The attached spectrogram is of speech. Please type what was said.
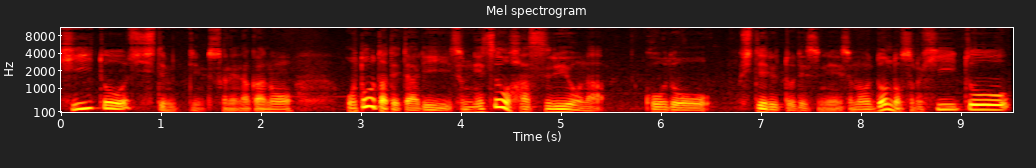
ヒートシステムっていうんですかねなんかあの音を立てたりその熱を発するような行動してるとですねそのどんどんそのヒート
